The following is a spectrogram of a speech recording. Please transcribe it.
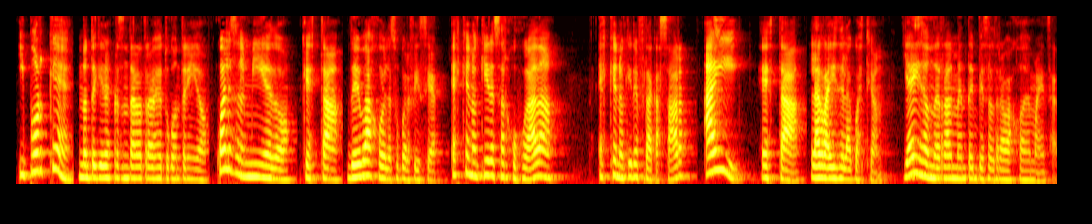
¿Y por qué no te quieres presentar a través de tu contenido? ¿Cuál es el miedo que está debajo de la superficie? ¿Es que no quieres ser juzgada? ¿Es que no quieres fracasar? Ahí está la raíz de la cuestión. Y ahí es donde realmente empieza el trabajo de mindset.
